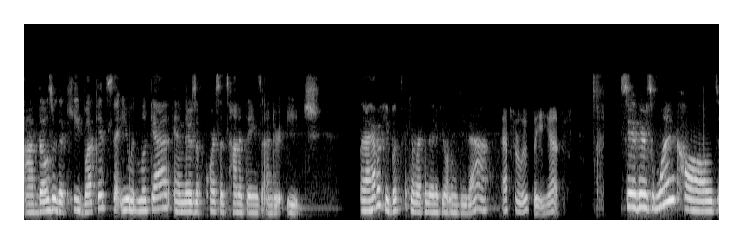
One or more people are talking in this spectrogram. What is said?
Um, those are the key buckets that you would look at. And there's, of course, a ton of things under each. But I have a few books I can recommend if you want me to do that. Absolutely, yes. So there's one called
